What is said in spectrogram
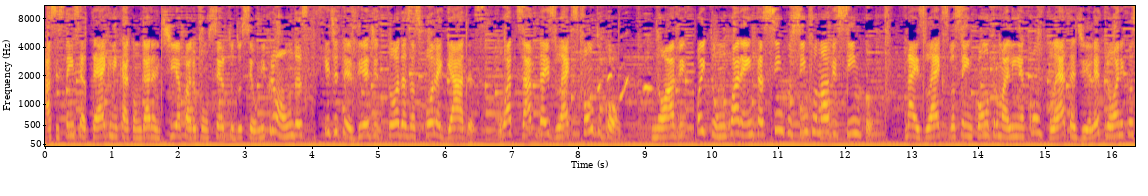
Assistência técnica com garantia para o conserto do seu micro-ondas e de TV de todas as polegadas. WhatsApp da Slex.com 98140 5595. Na Slex você encontra uma linha completa de eletrônicos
